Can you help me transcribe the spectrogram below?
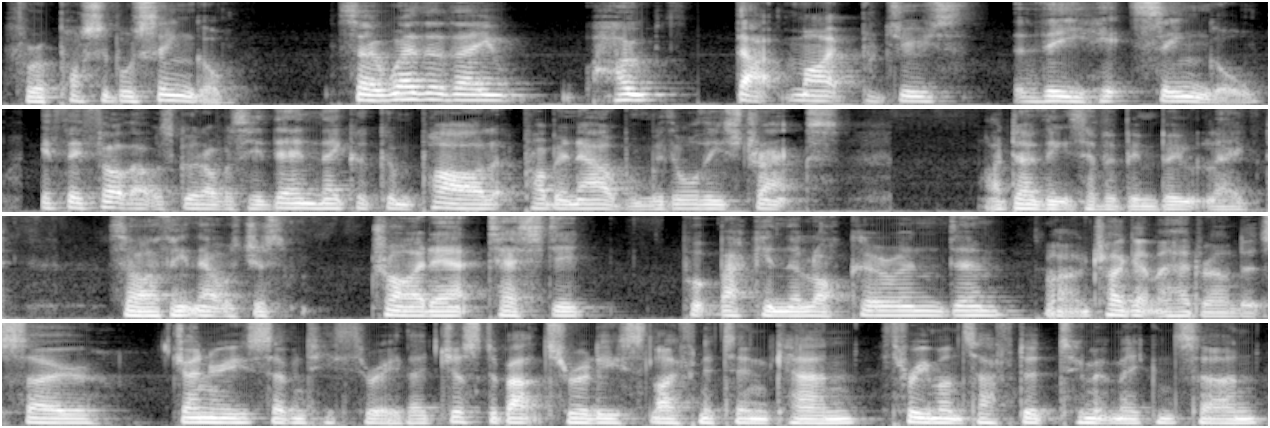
for a possible single. So, whether they hoped that might produce the hit single, if they felt that was good, obviously, then they could compile probably an album with all these tracks. I don't think it's ever been bootlegged. So, I think that was just tried out, tested, put back in the locker, and um, Right, I'll try to get my head around it. So, January 73, they're just about to release Life in a Tin Can, three months after Whom It May Concern.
